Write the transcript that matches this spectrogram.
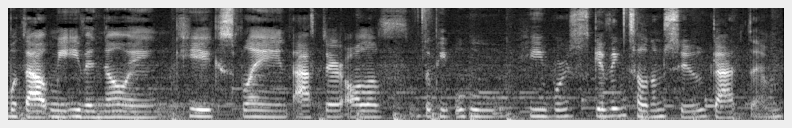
without me even knowing, he explained after all of the people who he was giving totems to got them.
